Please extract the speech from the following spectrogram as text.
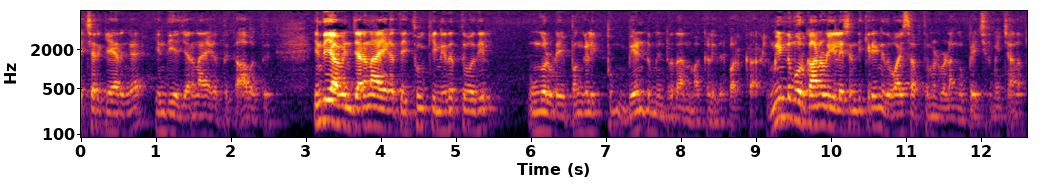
எச்சரிக்கையா இருங்க இந்திய ஜனநாயகத்துக்கு ஆபத்து. இந்தியாவின் ஜனநாயகத்தை தூக்கி நிறுத்துவதில் உங்களுடைய பங்களிப்பும் வேண்டும் என்றுதான் மக்கள் எதிர்பார்க்கிறார்கள். மீண்டும் ஒரு காணொளியிலே சந்திக்கிறேன். இது வாய்ஸ் ஆஃப் தமிழ் வழங்கும் பேச்சுரிமை சேனல்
